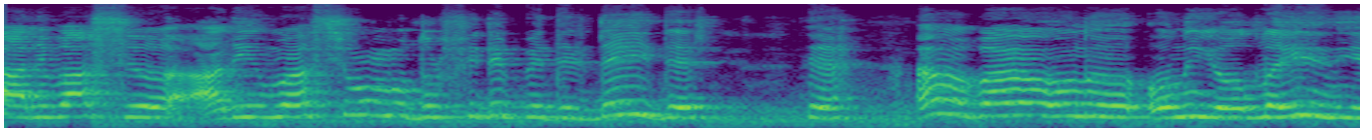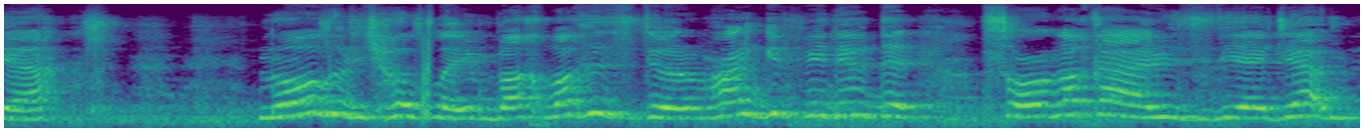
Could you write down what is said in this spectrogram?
animasyon, animasyon mudur, film midir, neydir? Ama bana onu onu yollayın ya. Ne olur yollayın. Bakmak istiyorum. Hangi filmdir? Sonuna kadar izleyeceğim.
